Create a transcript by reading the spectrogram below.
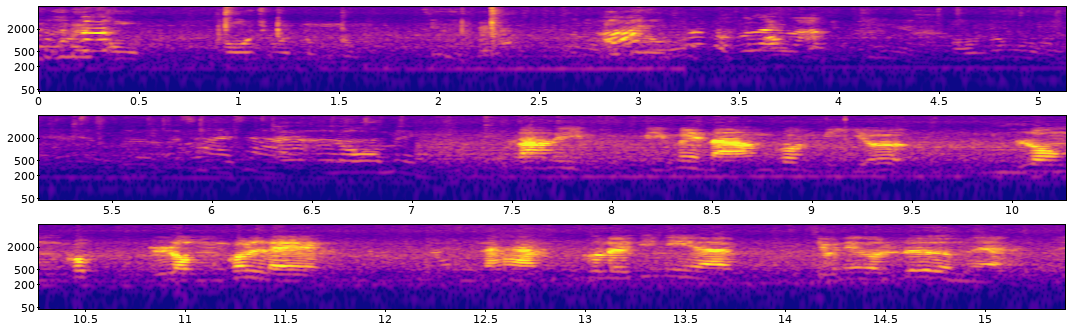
ครูเลยโทรโทรชวนหนุ่มๆที่อื่นไปแล้วเอาเร็วเอาจริงๆเอาโน่ใช่ใช่โลมอีกหน้านี่มีแม่น้ำก็มีเยอะลมก็ ลมก็แรงนะครับ ก็เลยที่นี่นะเดี๋ยวนี้เราเริ่มเนี่ยใน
